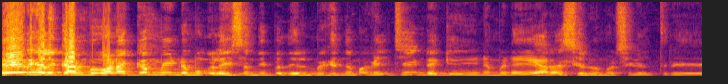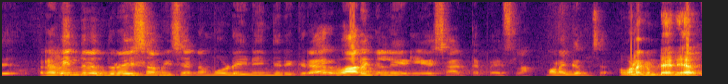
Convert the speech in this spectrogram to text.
நேயர்களுக்கு அன்பு வணக்கம். மீண்டும் உங்களை சந்திப்பதில் மிகுந்த மகிழ்ச்சி. இன்றைக்கு நம்மிடையே அரசியல் விமர்சகர் திரு ரவீந்திரன் துரைசாமி சார் நம்மோடு இணைந்திருக்கிறார். வாருங்கள் நேர்களே சார்ட்ட பேசலாம். வணக்கம் சார் வணக்கம் டேனியல்.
